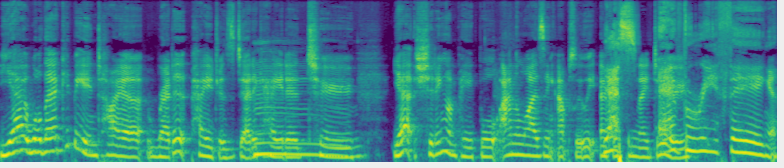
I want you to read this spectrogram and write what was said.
Yeah, well, there could be entire Reddit pages dedicated to, mm. Yeah, shitting on people, analyzing absolutely everything they do. Everything.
